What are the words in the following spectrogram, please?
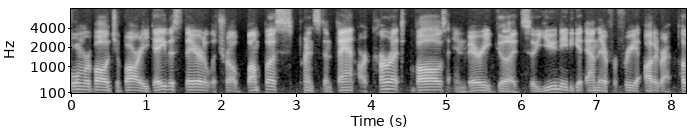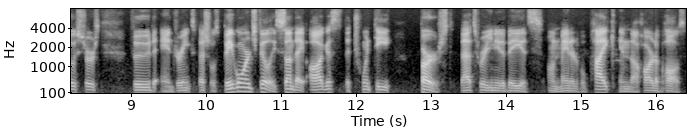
former Vol Jabari Davis there, Latrell Bumpus, Princeton Fant are current Vols and very good. So you need to get down there for free autograph posters, food, and drink specials. Big Orange Philly, Sunday, August the 21st. That's where you need to be. It's on Maynardville Pike in the heart of Halls.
